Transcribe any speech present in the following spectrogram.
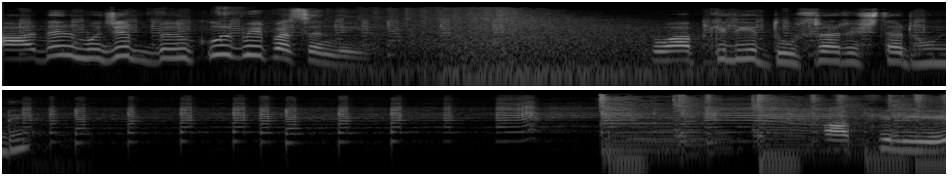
आदिल मुझे बिल्कुल भी पसंद नहीं है। तो आपके लिए दूसरा रिश्ता ढूंढें। आपके लिए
